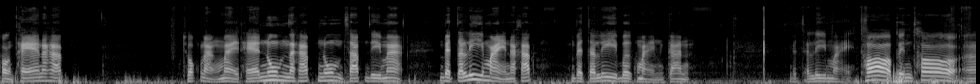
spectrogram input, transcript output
ของแท้นะครับชกหลังใหม่แท้นุ่มนะครับ นุ่มซับดีมาก แบตเตอรี่ใหม่นะครับ แบตเตอรี่เบิกใหม่เหมือนกัน แบตเตอรี่ใหม่ ท่อเป็นท่ออ่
